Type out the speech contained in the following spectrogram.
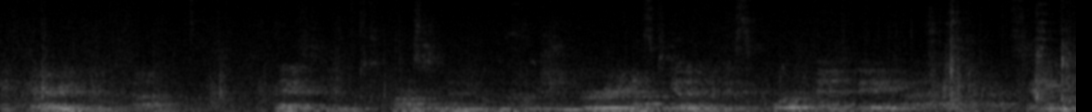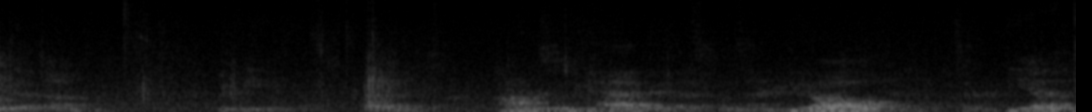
Thanks, Carrie, and um, thanks to Congresswoman Grisham for bringing us together for this important event today. I, I say that um, with the um, uh, conferences we've had with uh, us from Senator Udall, Senator Diaz,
